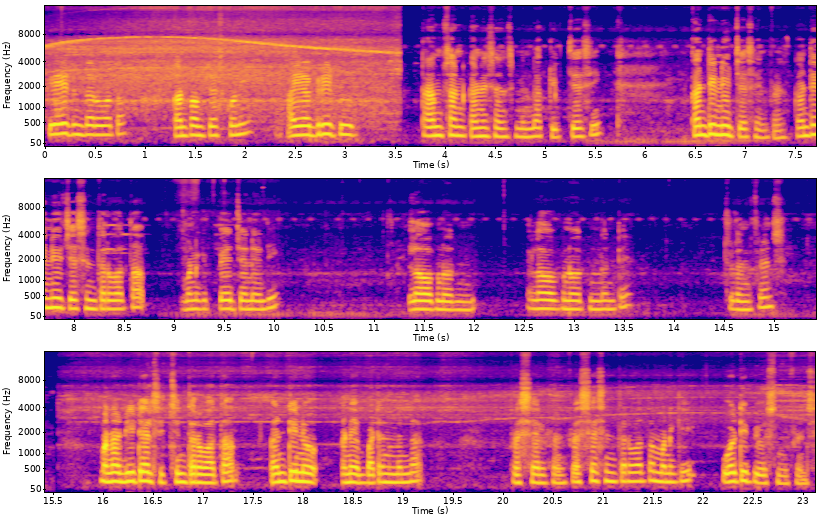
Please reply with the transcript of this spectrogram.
క్రియేట్ అయిన తర్వాత కన్ఫర్మ్ చేసుకొని I agree to terms and conditions మీద క్లిక్ చేసి కంటిన్యూ చేసేయండి ఫ్రెండ్స్. కంటిన్యూ చేసిన తర్వాత మనకి పేజ్ అనేది ఎలా ఓపెన్ అవుతుంది ఎలా ఓపెన్ అవుతుందంటే చూడండి ఫ్రెండ్స్. మన డీటెయిల్స్ ఇచ్చిన తర్వాత కంటిన్యూ అనే బటన్ మీద ప్రెస్ చేయాలి ఫ్రెండ్స్. ప్రెస్ చేసిన తర్వాత మనకి ఓటీపీ వస్తుంది ఫ్రెండ్స్.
